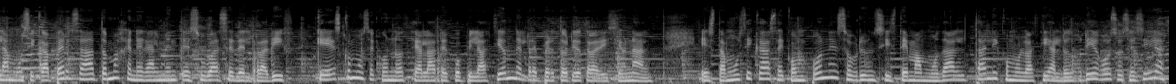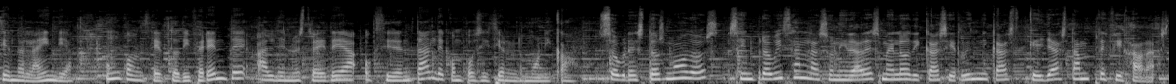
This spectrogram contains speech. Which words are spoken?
La música persa toma generalmente su base del radif, que es como se conoce a la recopilación del repertorio tradicional. Esta música se compone sobre un sistema modal tal y como lo hacían los griegos o se sigue haciendo en la India, un concepto diferente al de nuestra idea occidental de composición armónica. Sobre estos modos se improvisan las unidades melódicas y rítmicas que ya están prefijadas.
